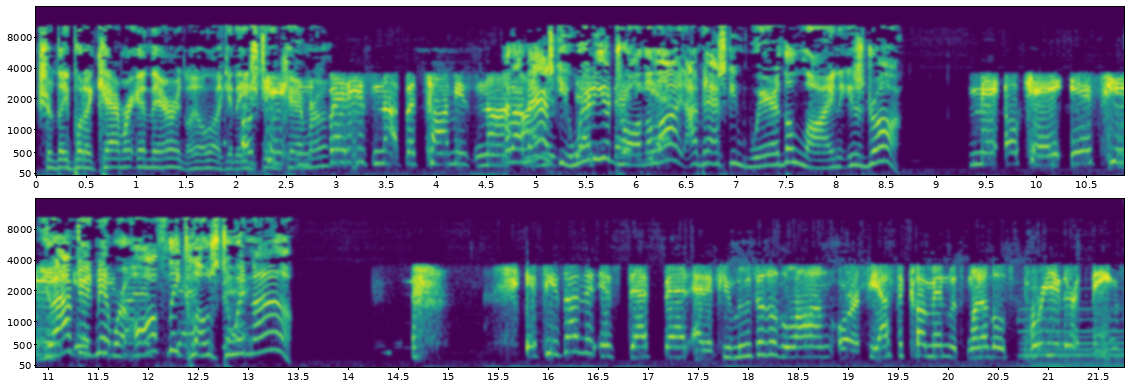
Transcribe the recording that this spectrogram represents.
should they put a camera in there, and you know, like an HD camera? but he's not. But Tommy's not. But I'm asking you, where do you draw the yet. line? I'm asking where the line is drawn. May, okay, if he... You have to admit, we're awfully close to it now. If he's on his deathbed and if he loses his lung or if he has to come in with one of those breather things,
